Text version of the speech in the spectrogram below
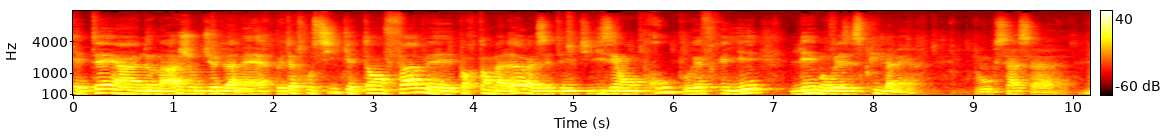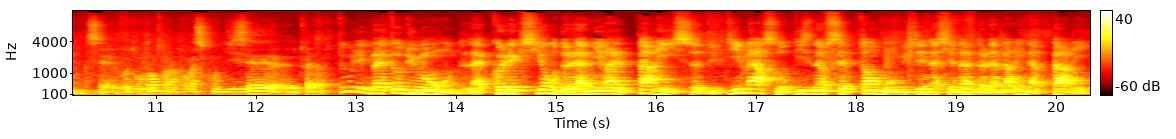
étaient un hommage aux dieux de la mer. Peut-être aussi qu'étant femmes et portant malheur, elles étaient utilisées en proue pour effrayer les mauvais esprits de la mer. Donc ça, c'est redondant par rapport à ce qu'on disait euh, tout à l'heure. Tous les bateaux du monde, la collection de l'amiral Paris du 10 mars au 19 septembre au Musée national de la marine à Paris.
